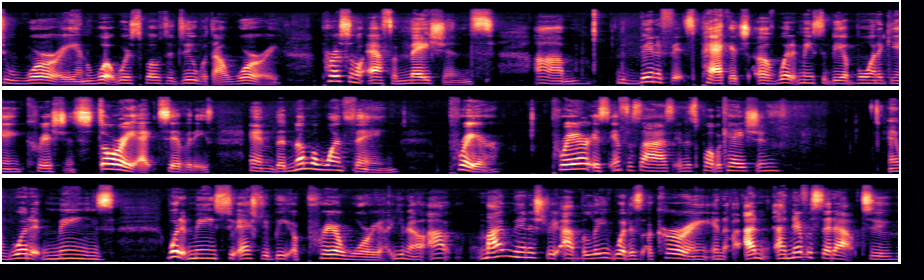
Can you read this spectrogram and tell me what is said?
to worry and what we're supposed to do with our worry, personal affirmations, um, the benefits package of what it means to be a born again Christian, story activities, and the number one thing, prayer. Prayer is emphasized in this publication and what it means what it means to actually be a prayer warrior. You know, I, my ministry, I believe what is occurring, and I, I never set out to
